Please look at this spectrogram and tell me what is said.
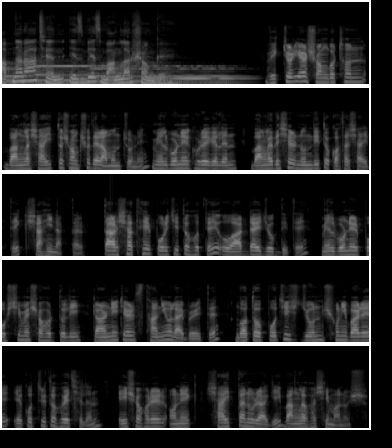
আপনারা আছেন এসবিএস বাংলার সঙ্গে। ভিক্টোরিয়ার সংগঠন বাংলা সাহিত্য সংসদের আমন্ত্রণে মেলবোর্নে ঘুরে গেলেন বাংলাদেশের নন্দিত কথা সাহিত্যিক শাহিন আক্তার। তার সাথে পরিচিত হতে ও আড্ডায় যোগ দিতে মেলবোর্নের পশ্চিমের শহরতলি টার্নিটের স্থানীয় লাইব্রেরিতে গত পঁচিশ জুন শনিবারে একত্রিত হয়েছিলেন এই শহরের অনেক সাহিত্যানুরাগী বাংলাভাষী মানুষ।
